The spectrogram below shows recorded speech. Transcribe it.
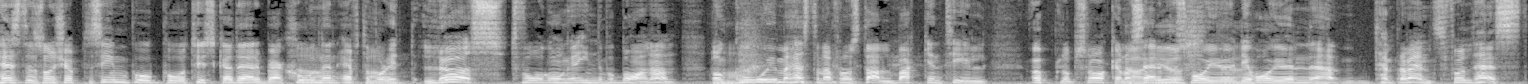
Hästen som köptes in på, på tyska derbyaktionen Ja, efter ja. varit lös två gånger inne på banan. De går ju med hästarna från stallbacken till upploppsrakan och Ja, just var ju, det. Mm. det var ju en eh, temperamentsfull häst.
